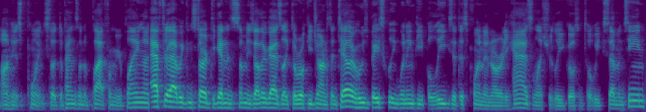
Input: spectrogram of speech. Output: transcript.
on his points. So it depends on the platform you're playing on. After that, we can start to get into some of these other guys like the rookie Jonathan Taylor, who's basically winning people leagues at this point and already has, unless your league goes until week 17.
